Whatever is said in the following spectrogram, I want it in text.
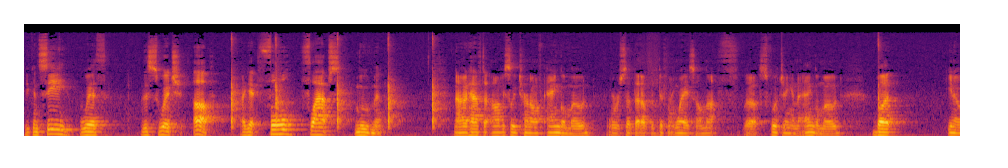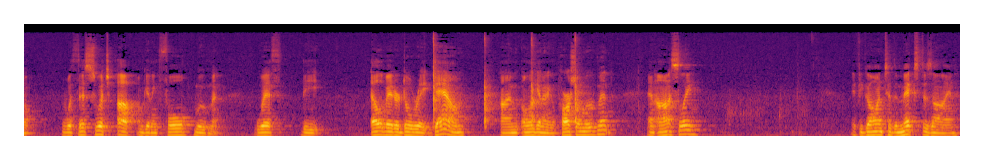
you can see with this switch up, I get full flaps movement. Now I'd have to obviously turn off angle mode or set that up a different way so I'm not uh, switching into angle mode. But, you know, with this switch up, I'm getting full movement. With the elevator dual rate down, I'm only getting a partial movement. And honestly, if you go into the mix design,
